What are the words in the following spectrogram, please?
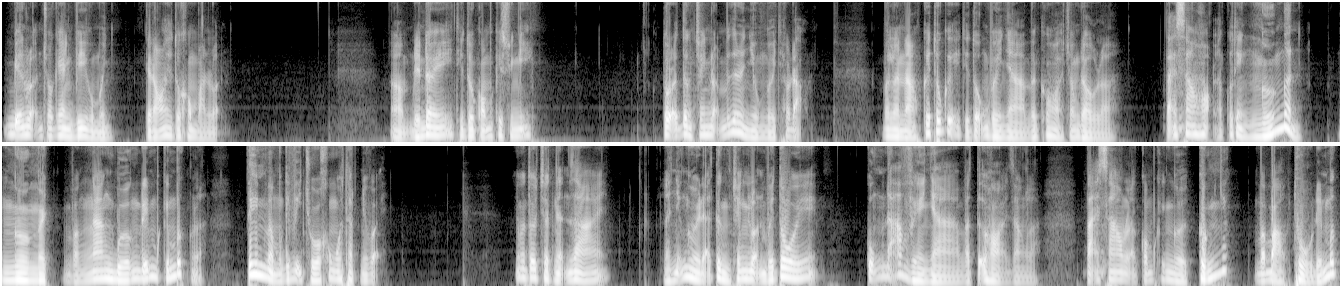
biện luận cho cái hành vi của mình. Cái đó thì tôi không bàn luận. À, đến đây thì tôi có một cái suy nghĩ. Tôi đã từng tranh luận với rất là nhiều người theo đạo và lần nào kết thúc ý, thì tôi cũng về nhà với câu hỏi trong đầu là tại sao họ lại có thể ngớ ngẩn ngờ nghịch và ngang bướng đến một cái mức là tin vào một cái vị chúa không có thật như vậy? Nhưng mà tôi chợt nhận ra ấy là những người đã từng tranh luận với tôi ấy cũng đã về nhà và tự hỏi rằng là tại sao lại có một cái người cứng nhắc và bảo thủ đến mức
